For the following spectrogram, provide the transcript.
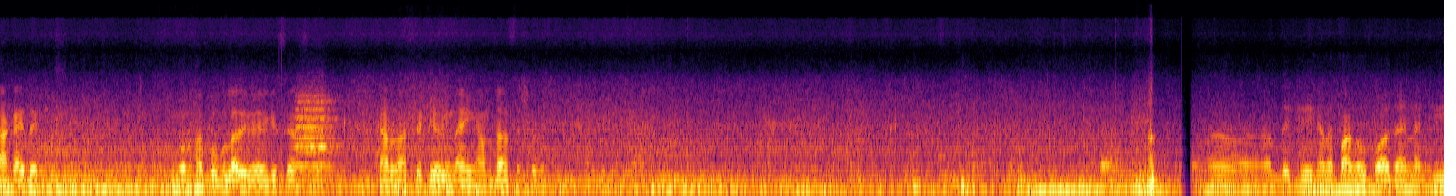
তাকাই দেখতেছে। মনে হয় পপুলারই হয়ে গেছে কারণ আজকে কেউই নাই, আমরা আছি শুধু। দেখি এখানে পাগল পাওয়া যায় নাকি?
